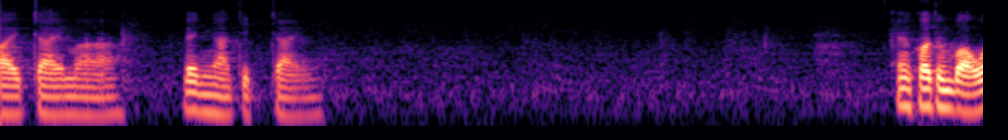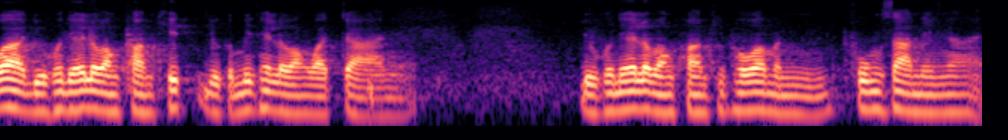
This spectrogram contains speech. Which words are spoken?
บายใจมาเล่นงานจิตใจ นั่นเขาถึงบอกว่าอยู่คนเดียวระวังความคิด อยู่กับมิตรให้ระวังวาจาเนี่ย อยู่คนเดียวระวังความคิดเพราะว่ามันฟุ้งซ่านง่าย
